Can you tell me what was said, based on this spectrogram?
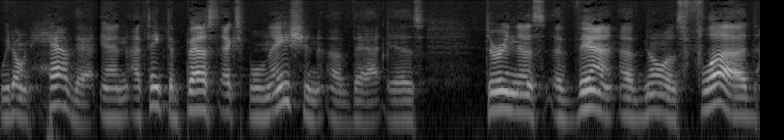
we don't have that. And I think the best explanation of that is during this event of Noah's flood,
